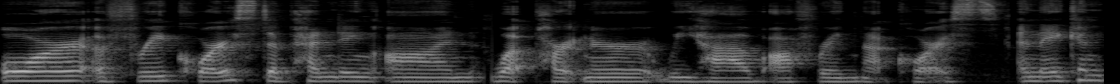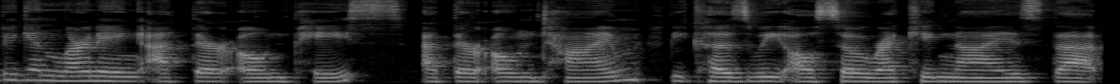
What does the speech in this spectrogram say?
or a free course depending on what partner we have offering that course. And they can begin learning at their own pace, at their own time, because we also recognize that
